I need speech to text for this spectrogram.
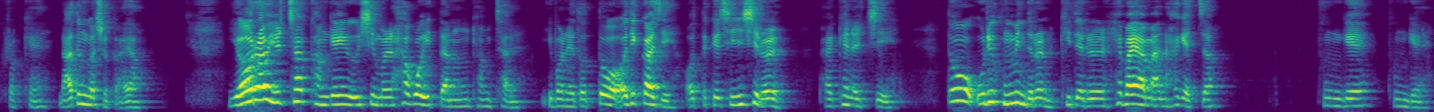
그렇게 놔둔 것일까요? 여러 유착 관계의 의심을 하고 있다는 경찰. 이번에도 또 어디까지 어떻게 진실을 밝혀낼지 또 우리 국민들은 기대를 해봐야만 하겠죠. 붕괴, 붕괴.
